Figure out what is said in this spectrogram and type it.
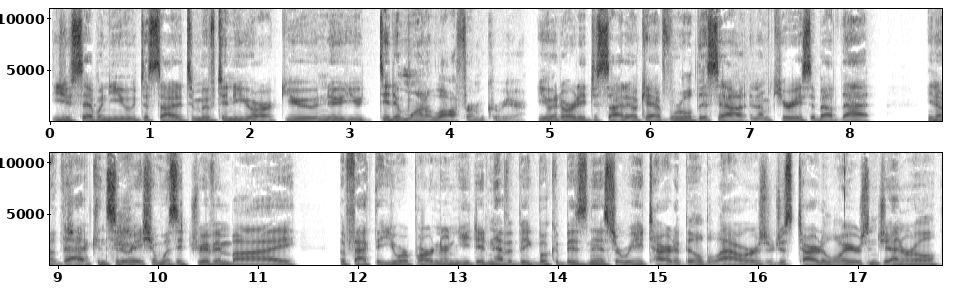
you said when you decided to move to New York, you knew you didn't want a law firm career. You had already decided, okay, I've ruled this out. And I'm curious about that, you know, that sure. consideration. Was it driven by the fact that you were a partner and you didn't have a big book of business, or were you tired of billable hours or just tired of lawyers in general?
